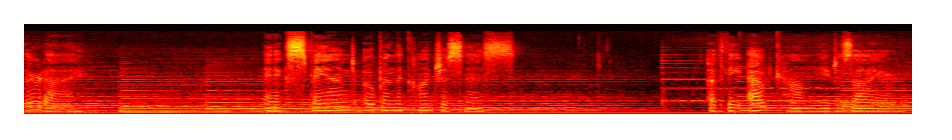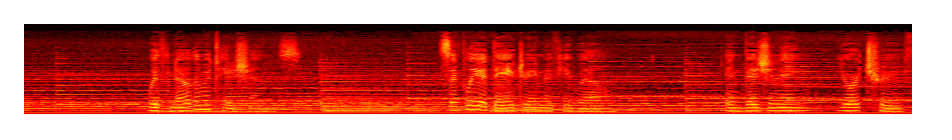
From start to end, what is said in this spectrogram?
third eye and expand open the consciousness of the outcome you desire with no limitations. Simply a daydream, if you will, envisioning your truth,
